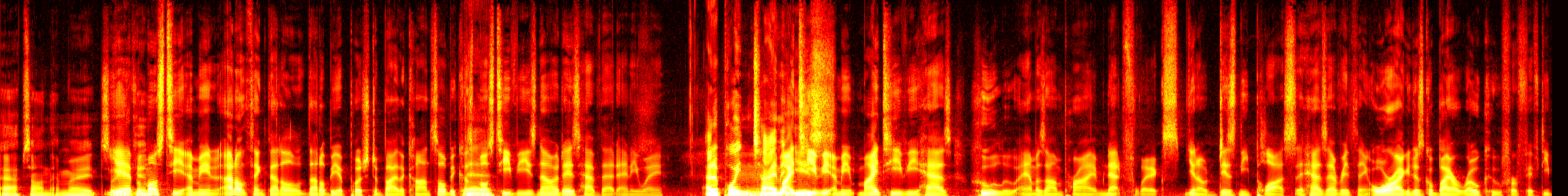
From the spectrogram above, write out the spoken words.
apps on them, right? So yeah, you but most t- I mean, I don't think that'll that'll be a push to buy the console because Yeah. most TVs nowadays have that anyway. At a point in Mm. time, my it used, TV, I mean, my TV has Hulu, Amazon Prime, Netflix, you know, Disney Plus. It has everything. Or I can just go buy a Roku for 50,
